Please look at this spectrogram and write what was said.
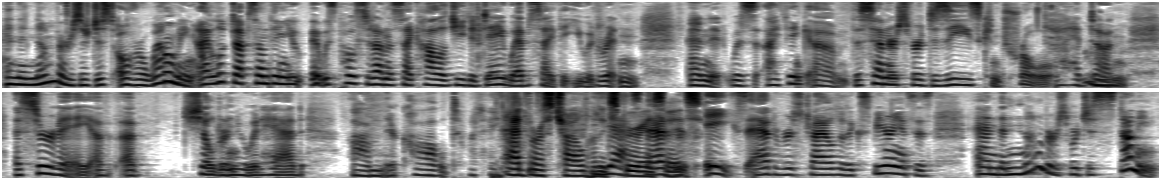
and the numbers are just overwhelming. I looked up something you it was posted on the Psychology Today website that you had written, and it was I think um, the Centers for Disease Control had mm. done mm. a survey of, of children who had had. Um, they're called what are they? Adverse childhood yes, experiences. That is ACE, adverse childhood experiences, and the numbers were just stunning.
